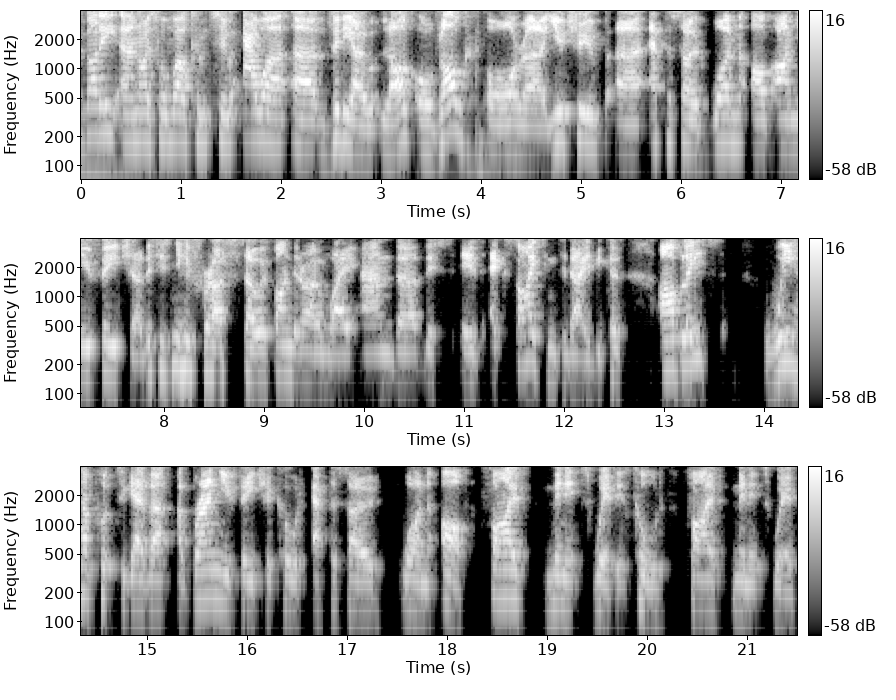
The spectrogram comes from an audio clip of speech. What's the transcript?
everybody. A nice one. Welcome to our uh, video log or vlog or uh, YouTube uh, episode one of our new feature. This is new for us, so we're finding our own way. And uh, this is exciting today because Arblease, we have put together a brand new feature called episode one of five minutes with. It's called five minutes with.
